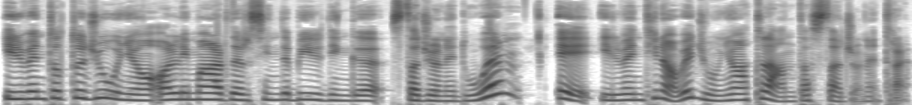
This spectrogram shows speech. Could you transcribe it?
Il 28 giugno Holly Murders in the Building stagione 2 e il 29 giugno Atlanta stagione 3.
